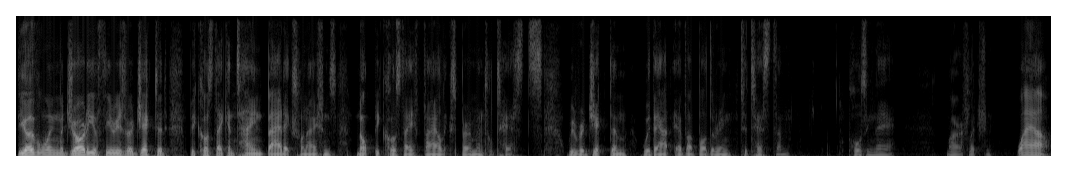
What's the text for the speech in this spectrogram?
The overwhelming majority of theories are rejected because they contain bad explanations, not because they fail experimental tests. We reject them without ever bothering to test them. Pausing there. My reflection. Wow.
